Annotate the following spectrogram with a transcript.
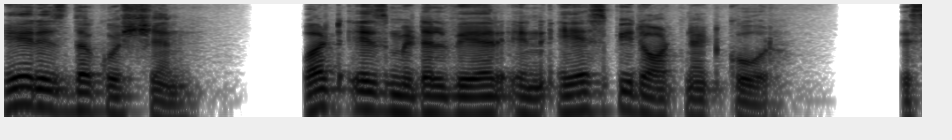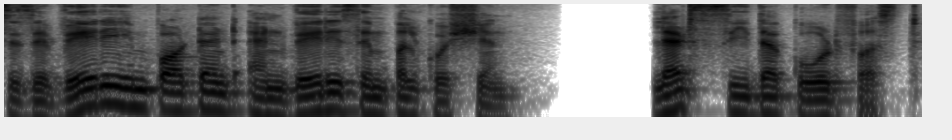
Here is the question. What is middleware in ASP.NET Core? This is a very important and very simple question. Let's see the code first.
